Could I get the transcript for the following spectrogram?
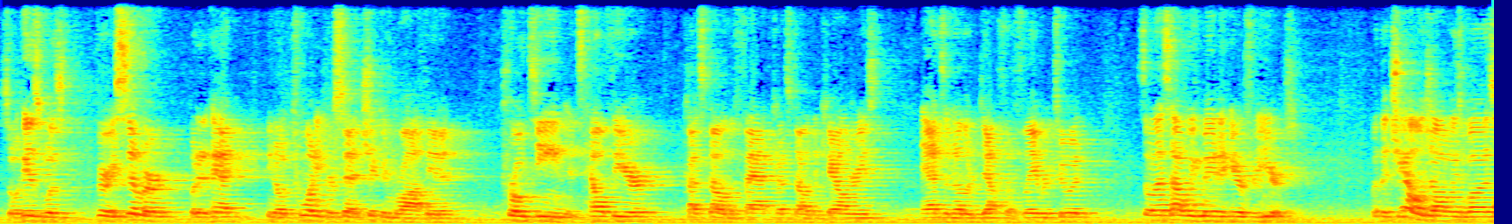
So his was very similar, but it had you know, 20% chicken broth in it. Protein, it's healthier, cuts down the fat, cuts down the calories, adds another depth of flavor to it. So that's how we've made it here for years. But the challenge always was,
